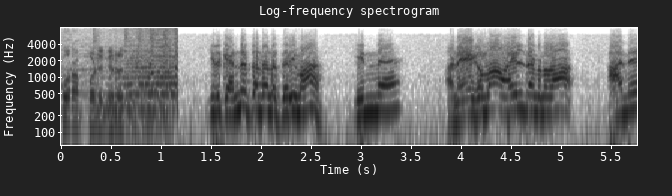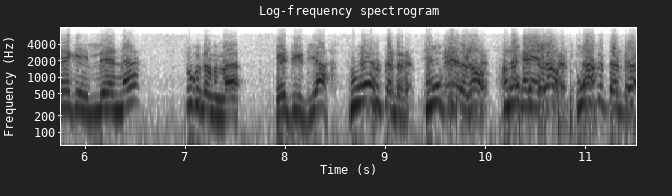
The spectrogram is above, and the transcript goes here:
கூறப்படுகிறது. இதுக்கு என்ன தண்டனை தெரியுமா? என்ன? அநேகமா ஆயுள் தண்டனை தான் அநேகம் இல்லைன்னா தூக்கு தண்டனை. கேட்டுக்கிட்டியா? தூக்கு தண்டனை. தூக்கு தண்டனை. தூக்கு தண்டனை.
